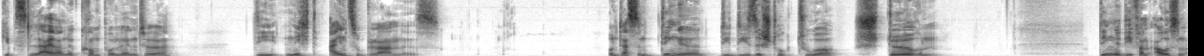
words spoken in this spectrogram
gibt es leider eine Komponente, die nicht einzuplanen ist. Und das sind Dinge, die diese Struktur stören. Dinge, die von außen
